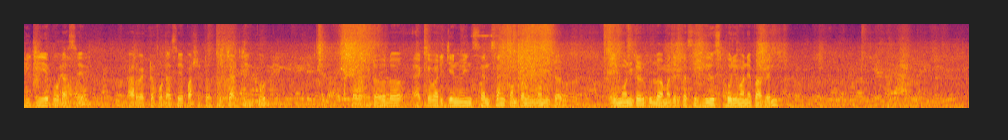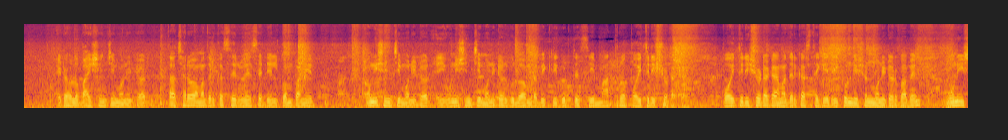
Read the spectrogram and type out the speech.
ভিজিএ পোর্ট আছে। আরও একটা পোর্ট আছে, পাশেরটা হচ্ছে চার্জিং পোর্ট তো এটা হলো একেবারে জেনুইন স্যামসাং কোম্পানির মনিটর এই মনিটরগুলো আমাদের কাছে হিউজ পরিমাণে পাবেন। এটা হলো বাইশ ইঞ্চি মনিটর তাছাড়াও আমাদের কাছে রয়েছে ডেল কোম্পানির উনিশ ইঞ্চি মনিটর এই উনিশ ইঞ্চি মনিটরগুলো আমরা বিক্রি করতেছি মাত্র পঁয়ত্রিশশো টাকায়। পঁয়ত্রিশশো টাকায় আমাদের কাছ থেকে রিকন্ডিশন মনিটর পাবেন উনিশ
